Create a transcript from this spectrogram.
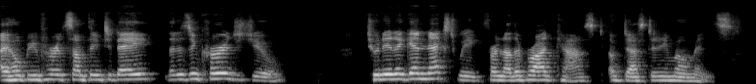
I hope you've heard something today that has encouraged you. Tune in again next week for another broadcast of Destiny Moments.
